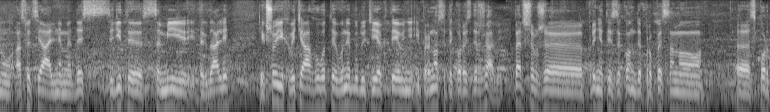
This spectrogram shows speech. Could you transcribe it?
ну, асоціальними, десь сидіти самі і так далі. Якщо їх витягувати, вони будуть і активні, і приносити користь державі. Перше вже прийнятий закон, де прописано е, спорт,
